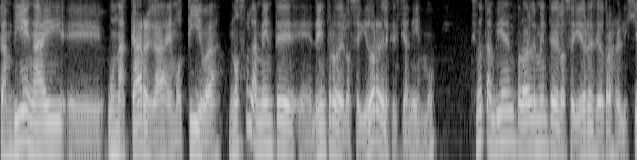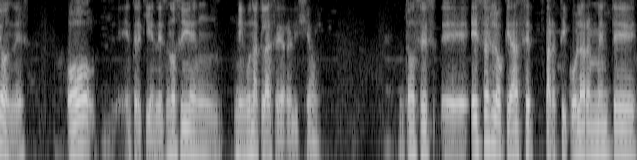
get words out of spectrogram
también hay eh, una carga emotiva, no solamente eh, dentro de los seguidores del cristianismo, sino también probablemente de los seguidores de otras religiones o entre quienes no siguen ninguna clase de religión. Entonces, eh, eso es lo que hace particularmente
